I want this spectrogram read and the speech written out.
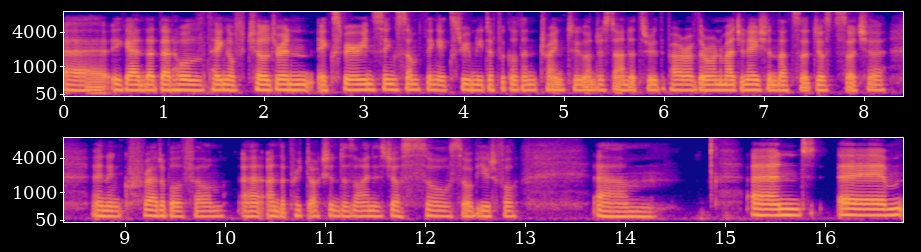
uh, again that that whole thing of children experiencing something extremely difficult and trying to understand it through the power of their own imagination. That's a, just such a an incredible film, uh, and the production design is just so so beautiful. Um, and um,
